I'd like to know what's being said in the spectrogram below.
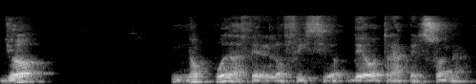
Yo no puedo hacer el oficio de otra persona.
